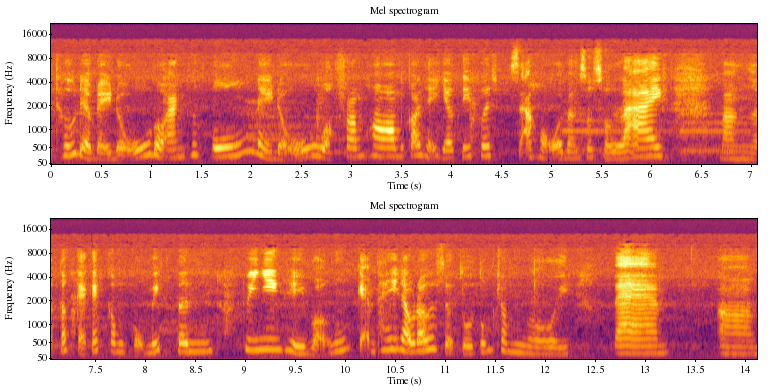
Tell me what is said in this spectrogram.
mọi thứ đều đầy đủ đồ ăn thức uống đầy đủ work from home có thể giao tiếp với xã hội bằng social life bằng ờ, tất cả các công cụ meeting. Tuy nhiên thì vẫn cảm thấy đâu đó sự tù túng trong người. Và uh,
